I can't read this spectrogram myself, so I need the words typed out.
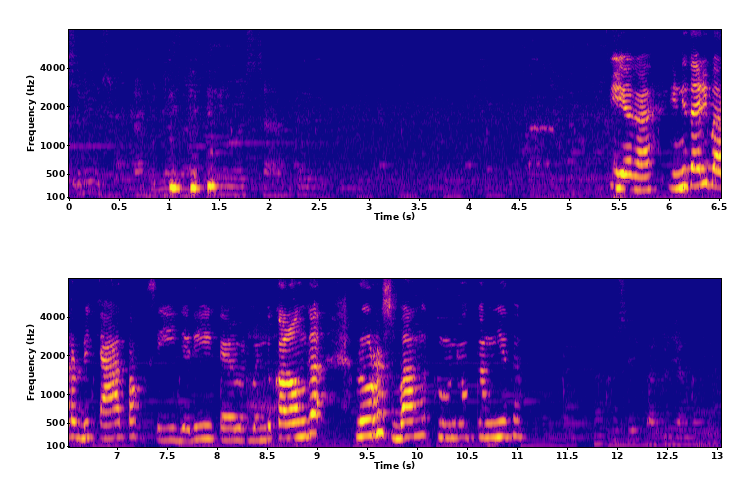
Serius rambutnya bagus cantik Iya kah? Ini tadi baru dicatok sih, jadi kayak berbentuk. Kalau enggak lurus banget monoton gitu. bagus sih bagus yang lurus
